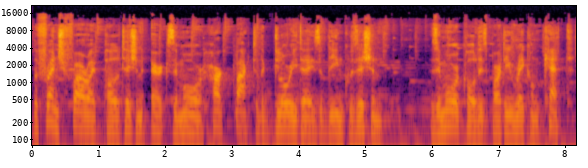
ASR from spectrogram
the French far right politician Eric Zemmour harked back to the glory days of the Inquisition. Zemmour called his party Reconquête,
